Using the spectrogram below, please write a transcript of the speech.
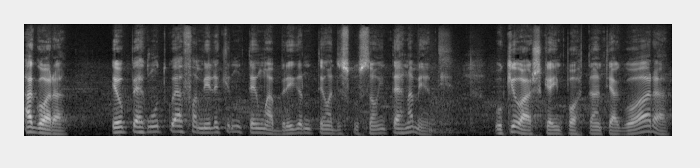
Agora, eu pergunto qual é a família que não tem uma briga, não tem uma discussão internamente. O que eu acho que é importante agora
